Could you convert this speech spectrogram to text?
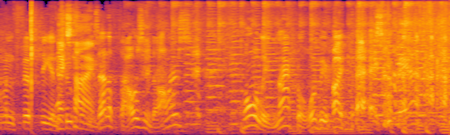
seven fifty, and Next two. time. Is that a thousand dollars? Holy mackerel! We'll be right back.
